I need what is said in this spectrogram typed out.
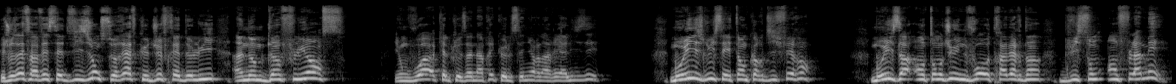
Et Joseph avait cette vision, ce rêve que Dieu ferait de lui un homme d'influence, et on voit quelques années après que le Seigneur l'a réalisé. Moïse, lui, ça encore différent. Moïse a entendu une voix au travers d'un buisson enflammé.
